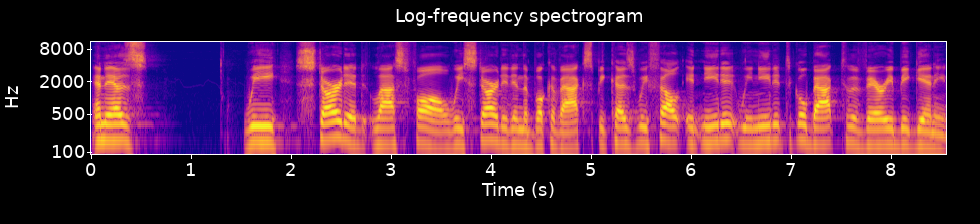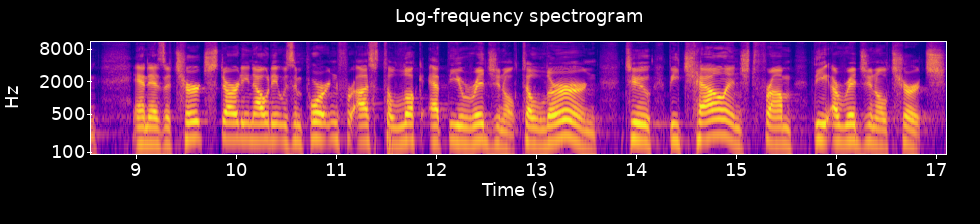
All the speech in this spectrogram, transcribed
And as we started last fall, we started in the book of Acts because we felt it needed, we needed to go back to the very beginning. And as a church starting out, it was important for us to look at the original, to learn, to be challenged from the original church,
